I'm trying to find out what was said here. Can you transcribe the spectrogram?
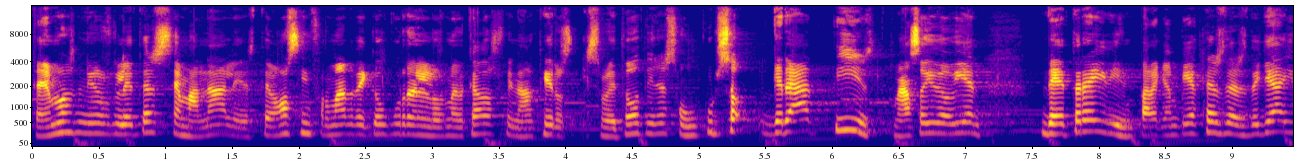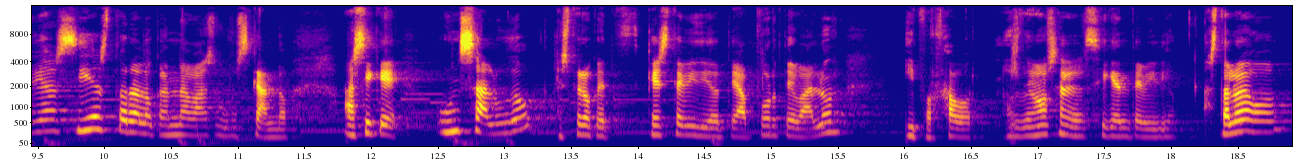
tenemos newsletters semanales, te vamos a informar de qué ocurre en los mercados financieros y sobre todo tienes un curso gratis, me has oído bien, de trading para que empieces desde ya y veas si esto era lo que andabas buscando. Así que un saludo, espero que, que este vídeo te aporte valor y por favor, nos vemos en el siguiente vídeo. ¡Hasta luego!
